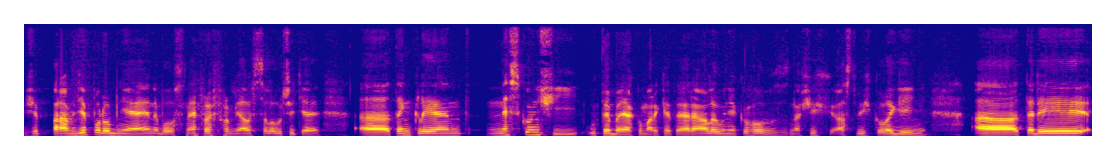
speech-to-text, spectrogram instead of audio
že pravděpodobně, nebo ne pravděpodobně, ale zcela určitě, eh, ten klient neskončí u tebe jako marketéra, ale u někoho z našich a z tvých kolegyň. Tedy eh,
